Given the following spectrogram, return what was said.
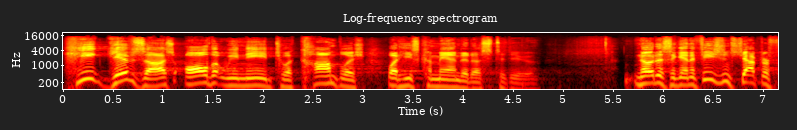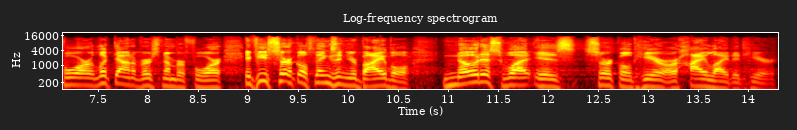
He gives us all that we need to accomplish what He's commanded us to do. Notice again, Ephesians chapter 4, look down at verse number 4. If you circle things in your Bible, notice what is circled here or highlighted here.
